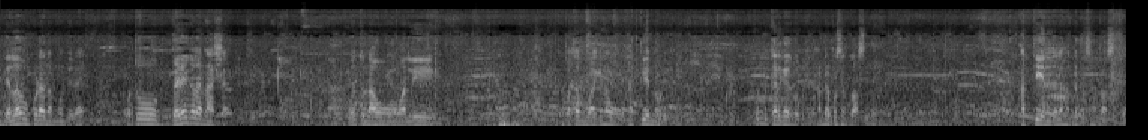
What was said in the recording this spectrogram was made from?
ಇದೆಲ್ಲವೂ ಕೂಡ ನಮ್ಮ ಮುಂದಿದೆ. ಮತ್ತು ಬೆಳೆಗಳ ನಾಶ. ಇವತ್ತು ನಾವು ಅಲ್ಲಿ ಪ್ರಥಮವಾಗಿ ನಾವು ಹತ್ತಿಯನ್ನು ನೋಡಿದ್ದೀವಿ. ಫುಲ್ ಕರ್ಗಾಗಿ ಹೋಗ್ಬಿಟ್ಟಿದೆ. ಹಂಡ್ರೆಡ್ ಪರ್ಸೆಂಟ್ ಲಾಸ್ ಇದೆ. ಹತ್ತಿ ಏನಿದೆಲ್ಲ ಹಂಡ್ರೆಡ್ ಪರ್ಸೆಂಟ್ ಲಾಸ್ ಇದೆ.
